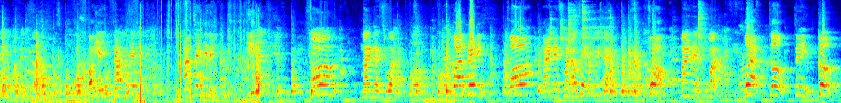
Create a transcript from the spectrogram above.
think for themselves. Okay, now I'm changing it. I'm changing it. 4 minus 1. Well, ready. 4 minus 1. I'll say it three times. 4 minus 1. One, two, three, go.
